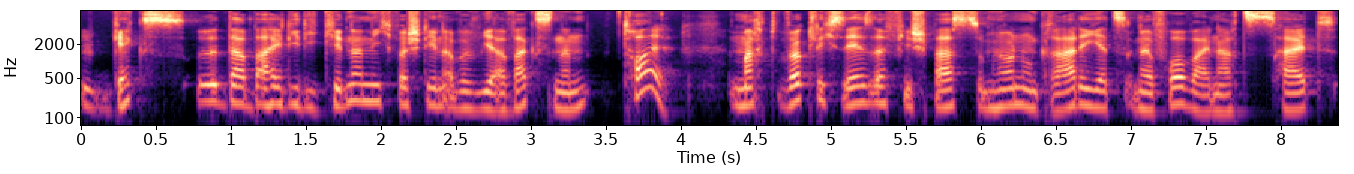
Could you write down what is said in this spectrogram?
Gags äh, dabei, die die Kinder nicht verstehen, aber wir Erwachsenen. Toll. Macht wirklich sehr, sehr viel Spaß zum Hören und gerade jetzt in der Vorweihnachtszeit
